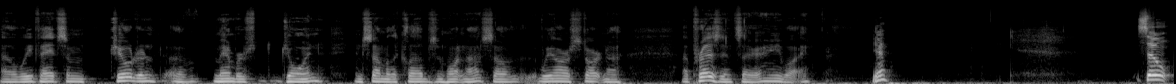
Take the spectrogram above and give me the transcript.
Uh, we've had some children of members join in some of the clubs and whatnot, so we are starting a, a presence there anyway. Yeah. So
